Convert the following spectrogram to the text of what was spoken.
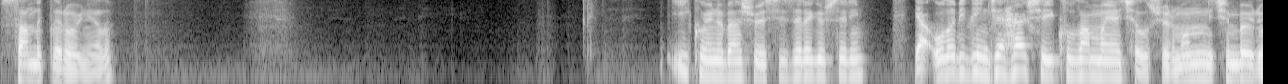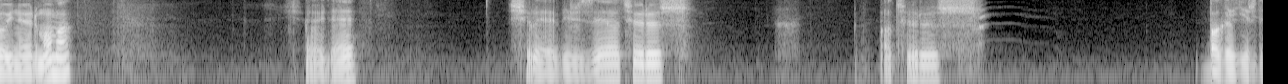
sandıkları oynayalım. İlk oyunu ben şöyle sizlere göstereyim. Ya olabildiğince her şeyi kullanmaya çalışıyorum. Onun için böyle oynuyorum ama şöyle şuraya bir Z atıyoruz. Atıyoruz. Baga girdi.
